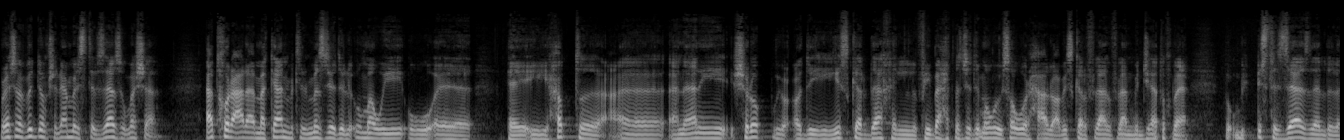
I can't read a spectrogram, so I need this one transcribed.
ونشر فيديو مشان يعمل استفزاز ومشى. أدخل على مكان مثل المسجد الأموي و آه، يحط أناني شرب ويقعد يسكر داخل في باحه مسجد الاموي ويصور حاله عم يسكر فلان وفلان من جهات أخرى استفزاز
